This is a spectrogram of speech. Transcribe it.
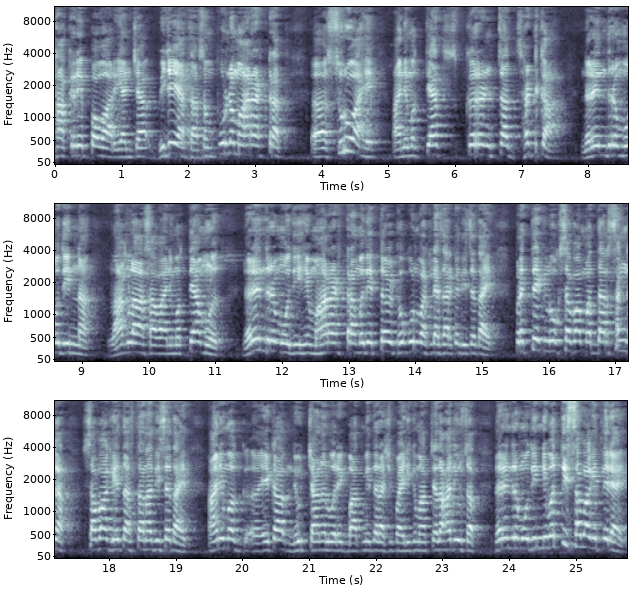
ठाकरे पवार यांच्या विजयाचा संपूर्ण महाराष्ट्रात सुरू आहे. आणि मग त्याच करंटचा झटका नरेंद्र मोदींना लागला असावा. आणि मग त्यामुळंच नरेंद्र मोदी हे महाराष्ट्रामध्ये तळ ठोकून बसल्यासारखं दिसत आहेत. प्रत्येक लोकसभा मतदारसंघात सभा घेत असताना दिसत आहेत. आणि मग एका न्यूज चॅनलवर एक बातमी तर अशी पाहिली की मागच्या दहा दिवसात नरेंद्र मोदींनी बत्तीस सभा घेतलेल्या आहेत.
